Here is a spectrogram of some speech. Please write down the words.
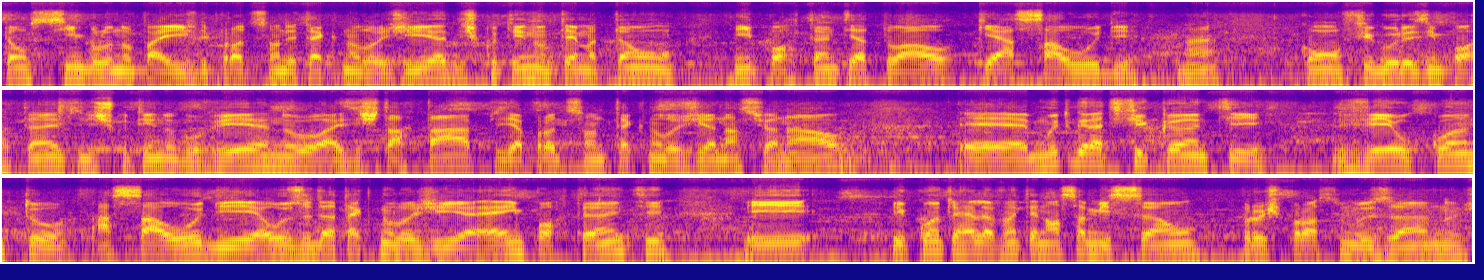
tão símbolo no país de produção de tecnologia, discutindo um tema tão importante e atual que é a saúde, né? com figuras importantes discutindo o governo, as startups e a produção de tecnologia nacional. É muito gratificante ver o quanto a saúde e o uso da tecnologia é importante e, e quanto é relevante a nossa missão para os próximos anos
